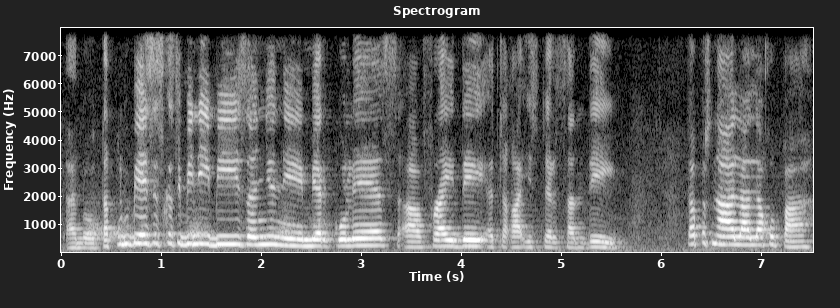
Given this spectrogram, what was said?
ano, tatlong beses kasi binibihisan yun eh, Miyerkules, ah, Friday at saka Easter Sunday. Tapos naalala ko pa,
